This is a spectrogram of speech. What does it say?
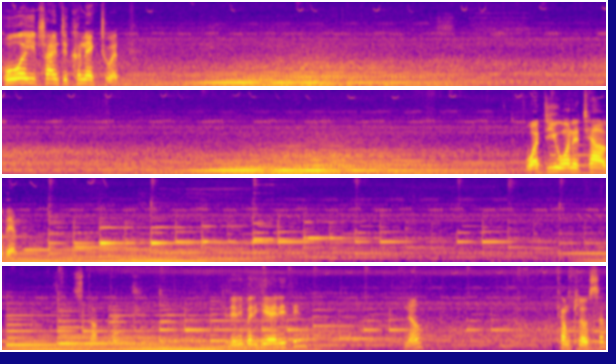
Who are you trying to connect with? What do you want to tell them? Anybody hear anything? No? Come closer.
